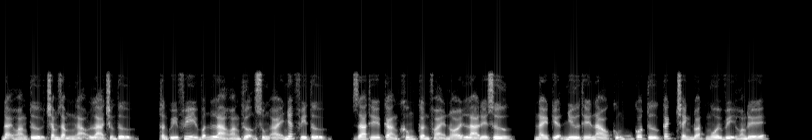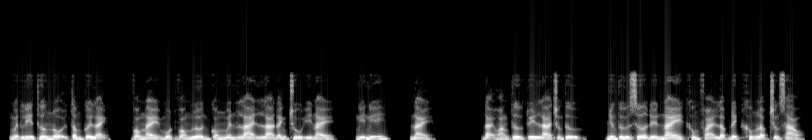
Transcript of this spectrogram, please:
đại hoàng tử trăm dặm ngạo là trưởng tử, thần quý phi vẫn là hoàng thượng sủng ái nhất phi tử, ra thế càng không cần phải nói là đế sư, này kiện như thế nào cũng có tư cách tranh đoạt ngôi vị hoàng đế. Nguyệt Ly thương nội tâm cười lạnh, vòng này một vòng lớn con nguyên lai là đánh chủ ý này, nghĩ nghĩ, này. Đại hoàng tử tuy là trưởng tử, nhưng từ xưa đến nay không phải lập đích không lập trường sao.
